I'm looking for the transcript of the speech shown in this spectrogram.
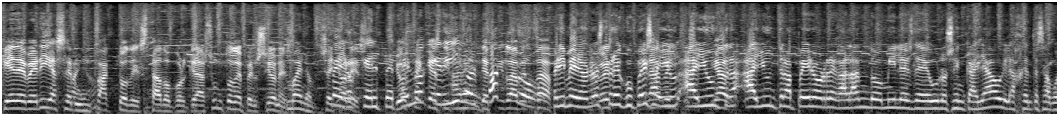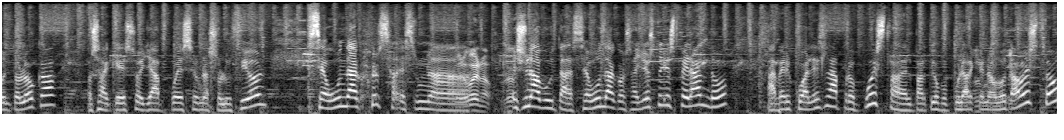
que debería ser un pacto de Estado, porque el asunto de pensiones. Bueno, señores, pero que el PP yo sé no ha que querido el decir la pacto. verdad. Primero, no os preocupéis, hay un, hay, un tra- hay un trapero regalando miles de euros en Callao y la gente se ha vuelto loca. O sea que eso ya puede ser una solución. Segunda cosa, es una, bueno, es una buta. Segunda cosa, yo estoy esperando a ver cuál es la propuesta del Partido Popular que no ha Pues, votado esto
